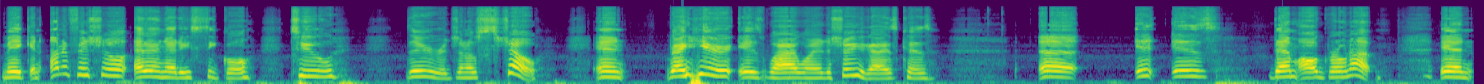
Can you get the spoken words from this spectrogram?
make an unofficial Ed and Eddy sequel to the original show. And right here is why I wanted to show you guys because uh, it is them all grown up. And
